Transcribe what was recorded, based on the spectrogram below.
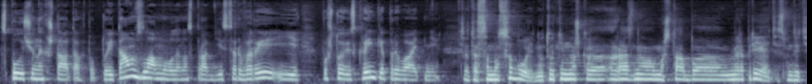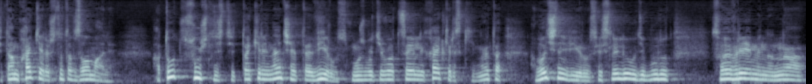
в Сполучених Штатах, тобто і там зламували насправді і сервери, і поштові скриньки Приватні. Это само собой, но тут немножко разного масштаба мероприятия. Смотрите, там хакеры что-то взломали. А тут, в сущности, так или иначе, это вирус. Может быть, его цели хакерские, но это обычный вирус. Если люди будут своевременно на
